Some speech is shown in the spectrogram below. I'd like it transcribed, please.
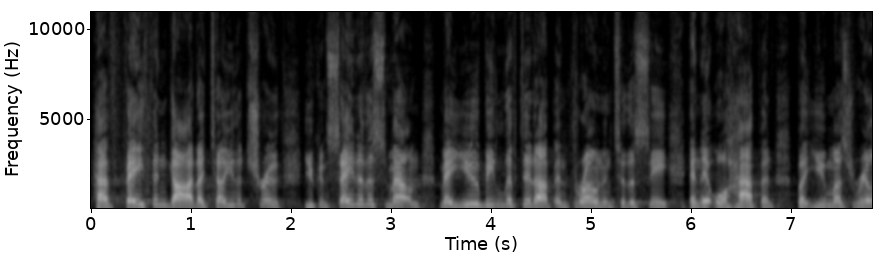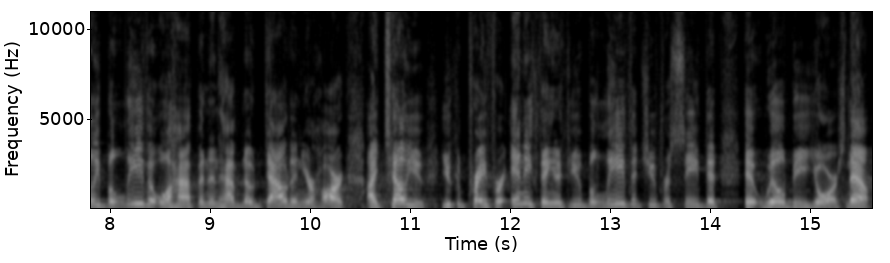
Have faith in God. I tell you the truth. You can say to this mountain, May you be lifted up and thrown into the sea, and it will happen. But you must really believe it will happen and have no doubt in your heart. I tell you, you can pray for anything, and if you believe that you've received it, it will be yours. Now,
